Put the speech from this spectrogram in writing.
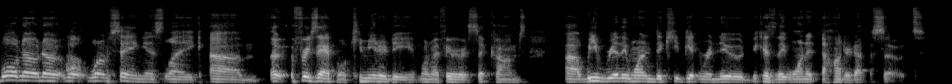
Well, no, no. Well, what I'm saying is like, um, uh, for example, Community, one of my favorite sitcoms. Uh, we really wanted to keep getting renewed because they wanted the hundred episodes.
